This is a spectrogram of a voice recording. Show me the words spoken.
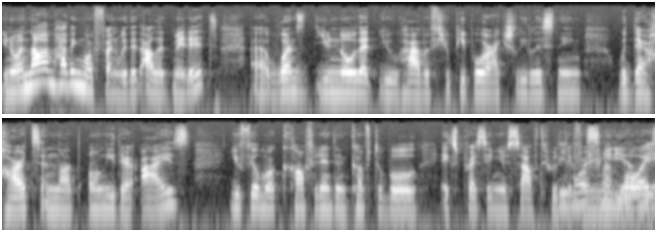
you know and now i'm having more fun with it i'll admit it. Uh, once you know that you have a few people who are actually listening with their hearts and not only their eyes you feel more confident and comfortable expressing yourself through Be more different flamboyant.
